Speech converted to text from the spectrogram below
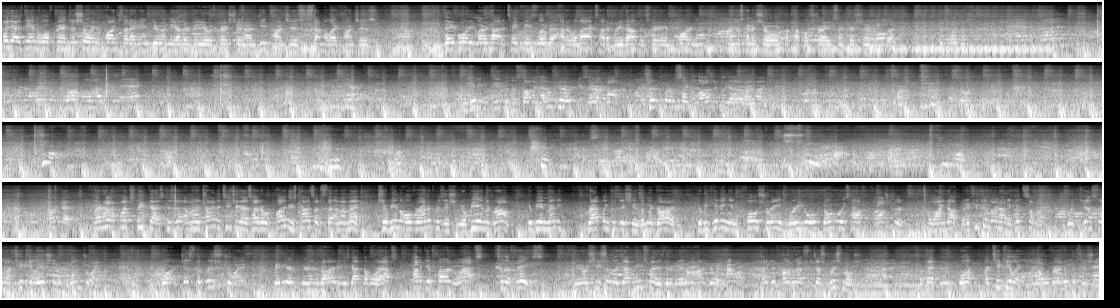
Hey guys, Dan the Wolfman just showing a punch that I didn't do in the other video with Christian on deep punches, stem leg punches. They've already learned how to take things a little bit, how to relax, how to breathe out. That's very important. I'm just going to show a couple strikes on Christian and all. This one just... I'm hitting deep in the stomach. I don't care if he's there or not. I try to put him psychologically out of my mind. Okay, learn how to punch deep, guys, because I'm going to try to teach you guys how to apply these concepts to MMA. So you'll be in the over-under position, you'll be in the ground, you'll be in many grappling positions in the guard. You'll be hitting in close range where you don't always have posture to wind up. But if you can learn how to hit someone with just an articulation of one joint, or just the wrist joint, maybe you're, you're in guard and he's got double wraps, how to get hard wraps to the face. You know, you see some of the Japanese fighters do it, but they don't know how to do it with power. How to give power wraps with just wrist motion. Okay? Or articulate in the over-under position.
